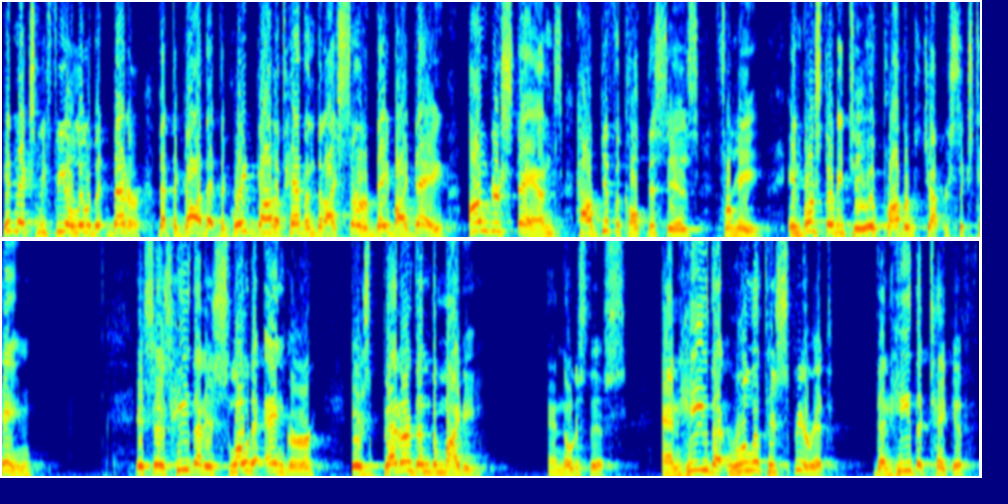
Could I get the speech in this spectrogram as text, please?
It makes me feel a little bit better that the God, that the great God of heaven that I serve day by day understands how difficult this is for me. In verse 32 of Proverbs chapter 16, it says, He that is slow to anger is better than the mighty. And notice this, and he that ruleth his spirit than he that taketh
